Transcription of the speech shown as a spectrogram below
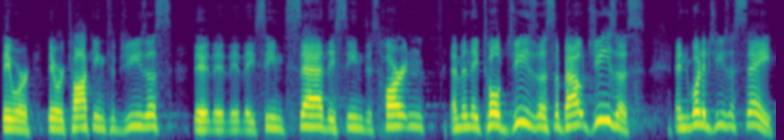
They were, they were talking to Jesus. They, they, they seemed sad. They seemed disheartened. And then they told Jesus about Jesus. And what did Jesus say?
